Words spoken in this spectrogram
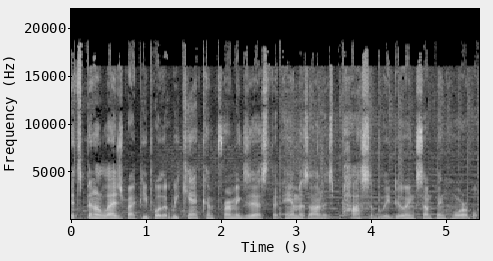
It's been alleged by people that we can't confirm exist that Amazon is possibly doing something horrible.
